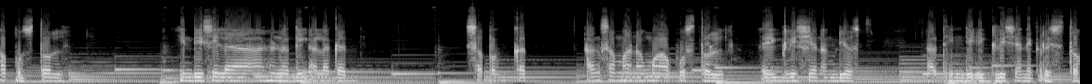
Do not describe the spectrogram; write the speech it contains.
apostol. Hindi sila naging alagad sapagkat ang sama ng mga apostol ay iglesia ng Diyos at hindi iglesia ni Kristo.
